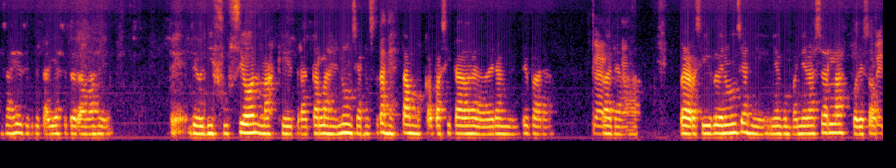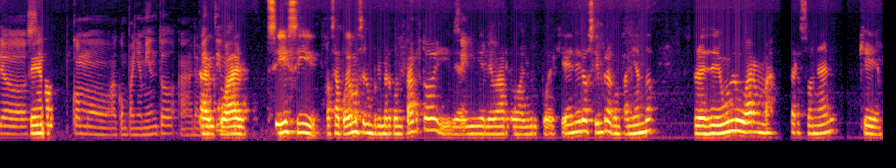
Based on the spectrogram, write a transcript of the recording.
quizás de secretaría se trata más de, de, difusión más que tratar las denuncias. Nosotras no estamos capacitadas verdaderamente para, para, para recibir denuncias ni, ni, acompañar a hacerlas, por eso Pero tenemos... como acompañamiento a la Tal cual, Sí, sí, o sea, podemos hacer un primer contacto y de ahí elevarlo al grupo de género, siempre acompañando, pero desde un lugar más personal que,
